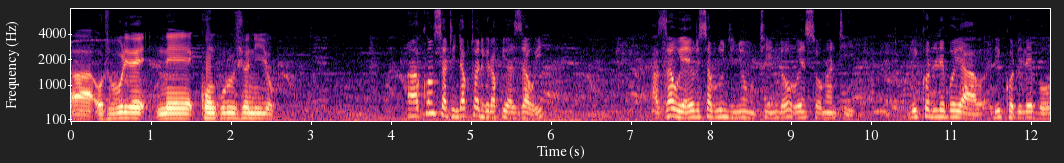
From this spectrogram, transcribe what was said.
Ah, otubulire ne conclusion yo. Uh, concert nja kutandikira ku yazawi azawi yayolesa bulungi nnyo omutindo olw'ensonga nti record label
